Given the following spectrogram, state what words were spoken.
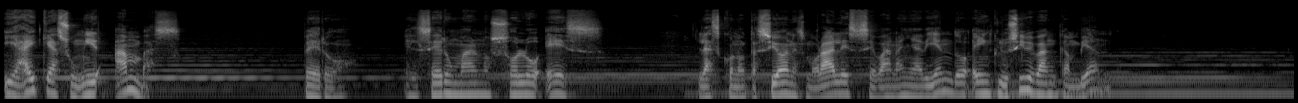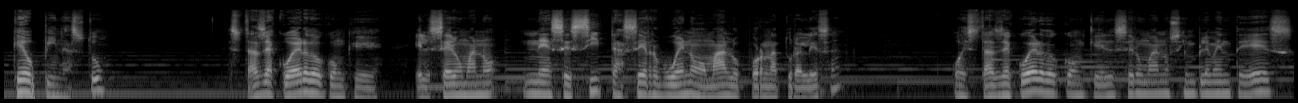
y hay que asumir ambas. Pero el ser humano solo es. Las connotaciones morales se van añadiendo e inclusive van cambiando. ¿Qué opinas tú? ¿Estás de acuerdo con que el ser humano necesita ser bueno o malo por naturaleza? ¿O estás de acuerdo con que el ser humano simplemente es,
